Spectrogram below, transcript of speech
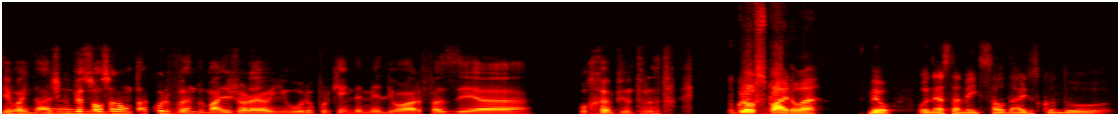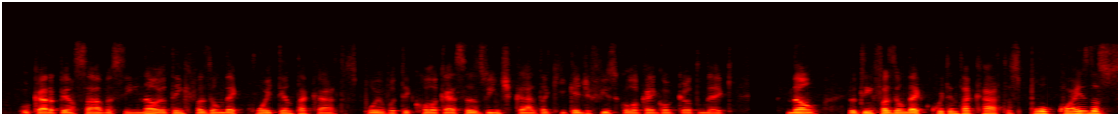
Eu ainda acho que o pessoal só não tá curvando mais Jorael em Uro porque ainda é melhor fazer a... o ramp no turno do... O Growth Spiral, é. Meu, honestamente, saudades quando o cara pensava assim, não, eu tenho que fazer um deck com 80 cartas. Pô, eu vou ter que colocar essas 20 cartas aqui que é difícil colocar em qualquer outro deck. Não, eu tenho que fazer um deck com 80 cartas. Pô, quais das.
